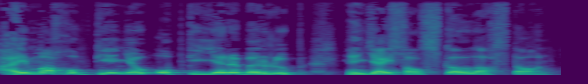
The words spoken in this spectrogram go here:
Hy mag hom teen jou op die Here beroep en jy sal skuldig staan.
